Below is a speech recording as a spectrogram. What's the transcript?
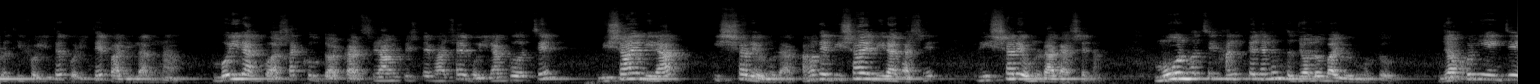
প্রতিফলিত করিতে পারিলাম না। বৈরাগ্য আসা খুব দরকার। শ্রীরামকৃষ্ণের ভাষায় বৈরাগ্য হচ্ছে বিষয় বিরাগ, ঈশ্বরে অনুরাগ। আমাদের বিষয়ে বিরাগ আসে ঈশ্বরে অনুরাগ আসে না। মন হচ্ছে খানিকটা জানেন তো জলবায়ুর মতো। যখনই এই যে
